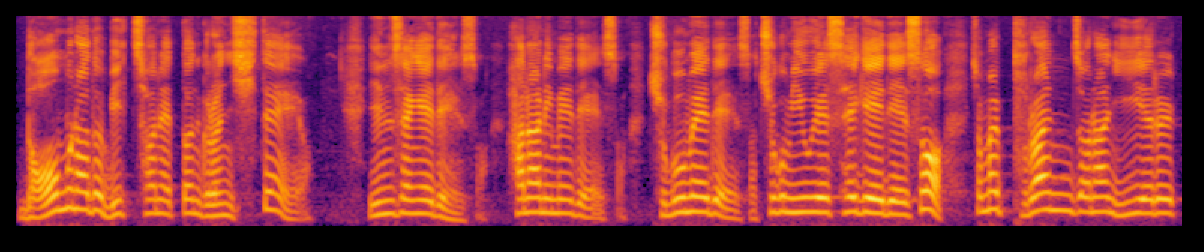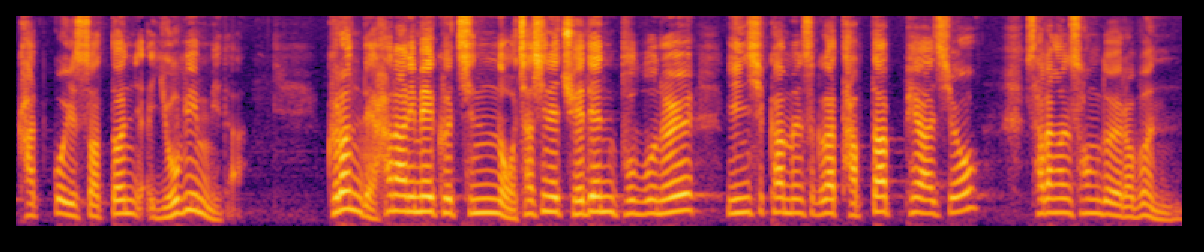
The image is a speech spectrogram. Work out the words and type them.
너무나도 미천했던 그런 시대예요. 인생에 대해서, 하나님에 대해서, 죽음에 대해서, 죽음 이후의 세계에 대해서 정말 불완전한 이해를 갖고 있었던 욥입니다. 그런데 하나님의 그 진노, 자신의 죄된 부분을 인식하면서 그가 답답해하죠. 사랑하는 성도 여러분,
